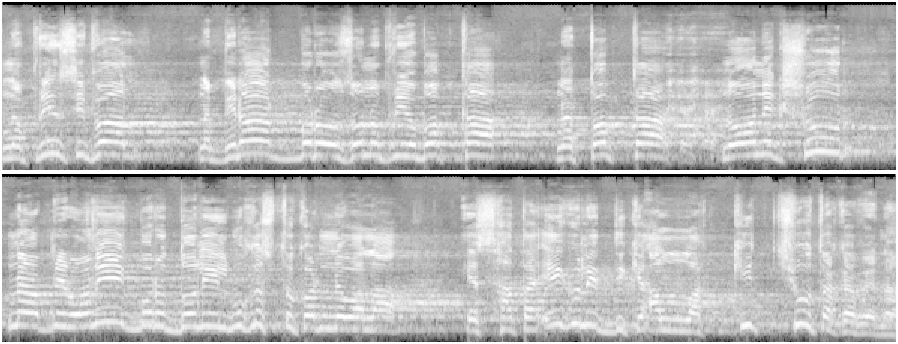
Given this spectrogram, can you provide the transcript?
না প্রিন্সিপাল না বিরাট বড় জনপ্রিয় বক্তা না তক্তা না অনেক সুর না আপনি অনেক বড় দলিল মুখস্থ করেনেওয়ালা। এ ছাতা এগুলির দিকে আল্লাহ কিচ্ছু তাকাবে না।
